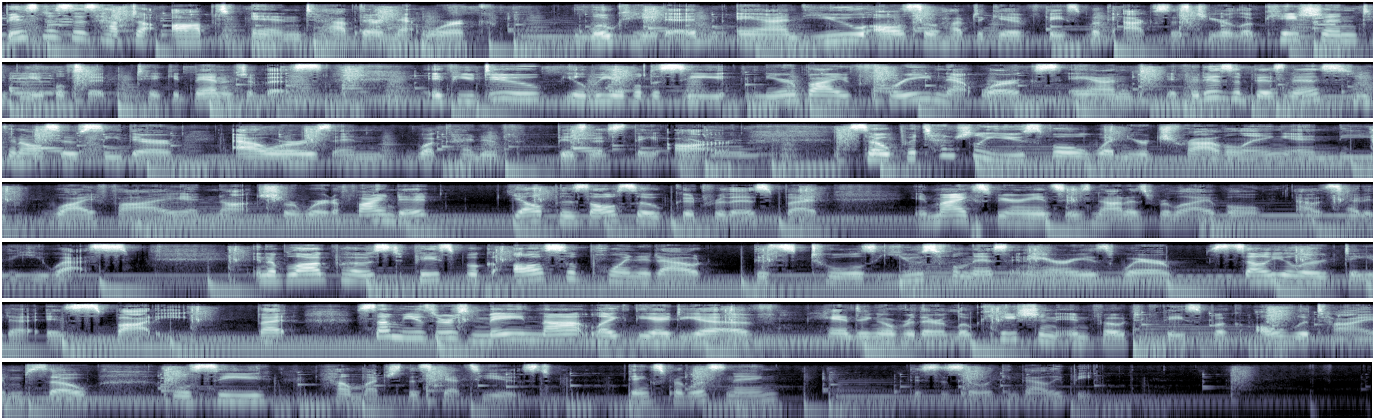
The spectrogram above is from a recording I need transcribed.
Businesses have to opt in to have their network located, and you also have to give Facebook access to your location to be able to take advantage of this. If you do, you'll be able to see nearby free networks, and if it is a business, you can also see their hours and what kind of business they are. So, potentially useful when you're traveling and need Wi Fi and not sure where to find it. Yelp is also good for this, but in my experience, is not as reliable outside of the US. In a blog post, Facebook also pointed out this tool's usefulness in areas where cellular data is spotty. But some users may not like the idea of handing over their location info to Facebook all the time, so we'll see how much this gets used. Thanks for listening. This is Silicon Valley Beat.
